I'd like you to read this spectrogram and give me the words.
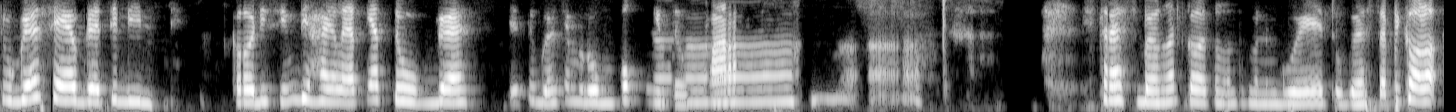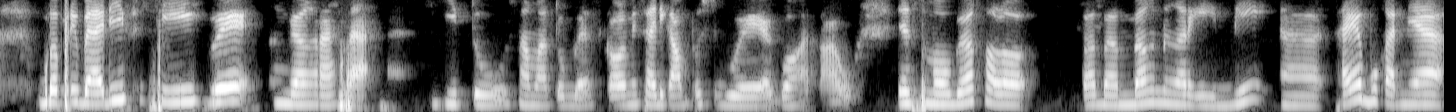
Tugas ya berarti di kalau di sini di highlightnya tugas. Jadi tugasnya menumpuk gitu. Parah. Ah, Stres banget kalau teman-teman gue tugas. Tapi kalau gue pribadi sih gue nggak ngerasa gitu sama tugas. Kalau misalnya di kampus gue ya gue nggak tahu. Dan semoga kalau Pak Bambang dengar ini, uh, saya bukannya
